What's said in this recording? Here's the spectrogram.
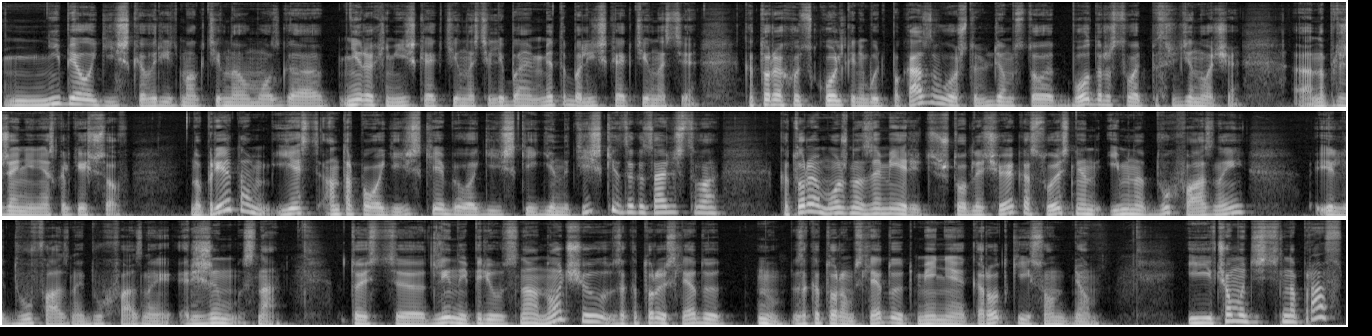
ни биологического ритма активного мозга, ни нейрохимической активности, либо метаболической активности, которая хоть сколько-нибудь показывала, что людям стоит бодрствовать посреди ночи э, на протяжении нескольких часов. Но при этом есть антропологические, биологические и генетические доказательства, которые можно замерить, что для человека свойственен именно двухфазный или двухфазный, двухфазный режим сна. То есть э, длинный период сна ночью, за, который следует, ну, за которым следует менее короткий сон днем. И в чем он действительно прав,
